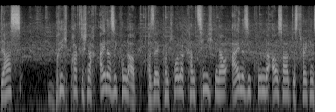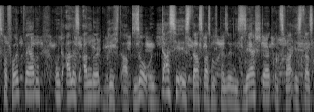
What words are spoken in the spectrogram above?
das bricht praktisch nach einer Sekunde ab. Also der Controller kann ziemlich genau eine Sekunde außerhalb des Trackings verfolgt werden und alles andere bricht ab. So, und das hier ist das, was mich persönlich sehr stört und zwar ist das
